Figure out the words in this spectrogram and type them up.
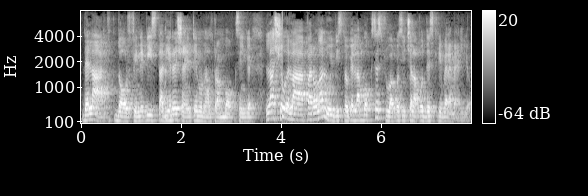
della Arctic Dolphin vista di recente in un altro unboxing. Lascio la parola a lui visto che la box è sua così ce la può descrivere meglio.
